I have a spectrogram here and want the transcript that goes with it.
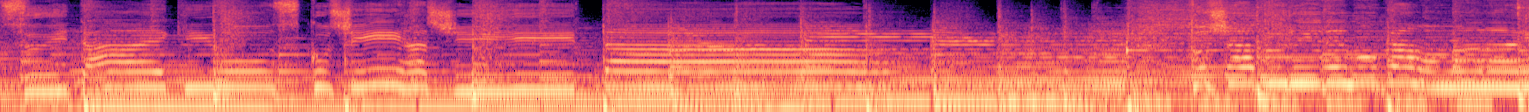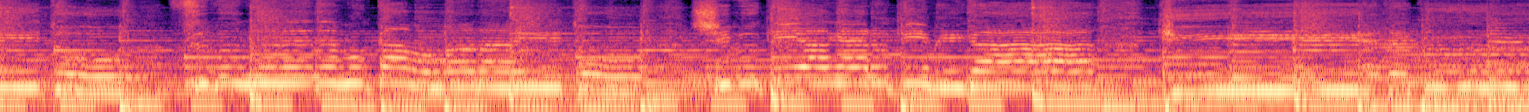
吸いた液を少し走った。土砂降りでも構わないと。粒濡れでも構わないと。しぶき上げる君が消えてく。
